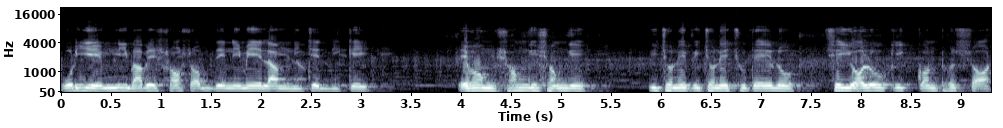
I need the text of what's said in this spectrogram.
পড়িয়ে এমনিভাবে সশব্দে নেমে এলাম নিচের দিকে এবং সঙ্গে সঙ্গে পিছনে পিছনে ছুটে এলো সেই অলৌকিক কণ্ঠস্বর।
